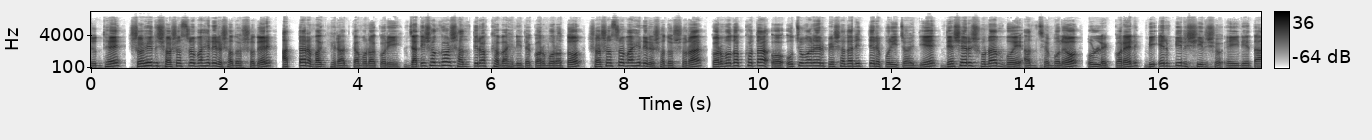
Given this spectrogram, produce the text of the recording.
যুদ্ধে শহীদ সশস্ত্র বাহিনীর সদস্যদের আত্মার মাগফিরাত কামনা করি। জাতিসংঘ শান্তিরক্ষা বাহিনীতে কর্মরত সশস্ত্র বাহিনীর সদস্যরা কর্মদক্ষতা ও উচ্চমানের পেশাদারিত্বের পরিচয় দিয়ে দেশের সুনাম বয়ে আনছে বলেও উল্লেখ করেন বিএনপির শীর্ষ এই নেতা।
